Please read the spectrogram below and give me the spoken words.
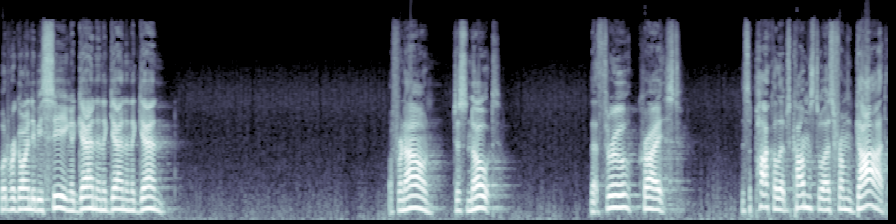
what we're going to be seeing again and again and again. But for now, just note that through Christ, this apocalypse comes to us from God,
